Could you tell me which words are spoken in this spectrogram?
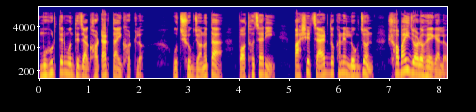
মুহূর্তের মধ্যে যা ঘটার তাই ঘটল। উৎসুক জনতা, পথচারী, পাশের চায়ের দোকানের লোকজন সবাই জড়ো হয়ে গেল।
